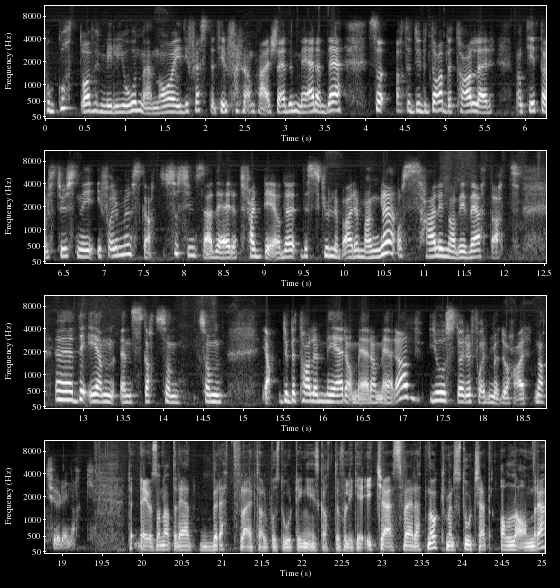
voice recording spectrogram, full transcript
på, godt over millionen, og i de fleste tilfellene her så er det mer enn det, så at du da betaler noen titalls tusen i, i formuesskatt, så syns jeg det er rettferdig. Og det, det, skulle bare mangle, og særlig når vi vet at eh, det er en, en skatt som, som ja, du betaler mer og mer og mer av jo større formue du har, naturlig nok. Det er jo sånn at det er et bredt flertall på Stortinget i skatteforliket. Ikke SV rett nok, men stort sett alle andre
